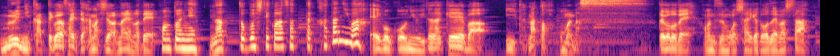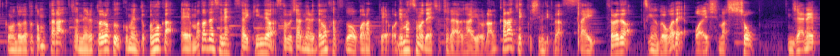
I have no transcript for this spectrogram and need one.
無理に買ってくださいって話ではないので、本当にね、納得してくださった方には、えー、ご購入いただければいいかなと思います。ということで、本日もご視聴ありがとうございました。この動画だと思ったら、チャンネル登録、コメント、高評価、えー、またですね、最近ではサブチャンネルでも活動を行っておりますので、そちら概要欄からチェックしてみてください。それでは、次の動画でお会いしましょう。じゃあね。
